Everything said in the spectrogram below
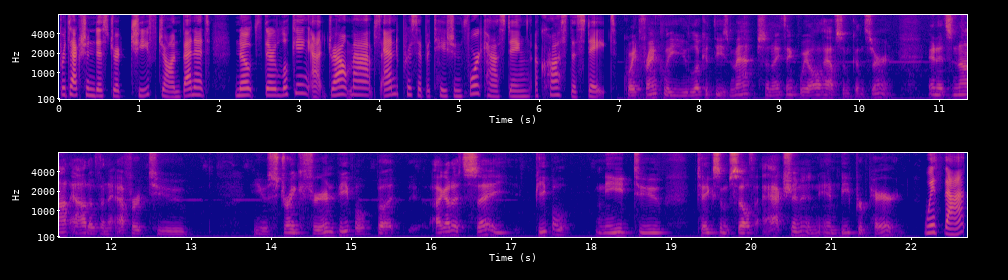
Protection District Chief John Bennett notes they're looking at drought maps and precipitation forecasting across the state. Quite frankly, you look at these maps, and I think we all have some concern. And it's not out of an effort to you know, strike fear in people, but I got to say, people need to take some self action and, and be prepared. With that,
